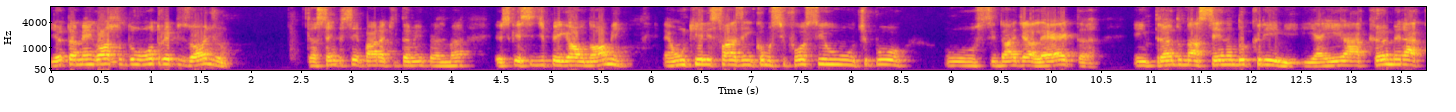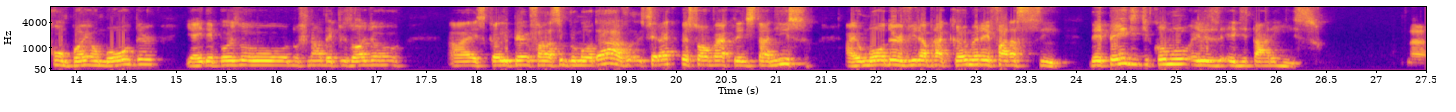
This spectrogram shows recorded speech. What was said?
E eu também gosto de um outro episódio, que eu sempre separo aqui também para lembrar, eu esqueci de pegar o nome, é um que eles fazem como se fosse um, tipo, o Cidade Alerta, entrando na cena do crime, e aí a câmera acompanha o Mulder, e aí depois, o, no final do episódio, a Scully fala assim pro Mulder, ah, será que o pessoal vai acreditar nisso? Aí o Mulder vira para a câmera e fala assim, depende de como eles editarem isso. É.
